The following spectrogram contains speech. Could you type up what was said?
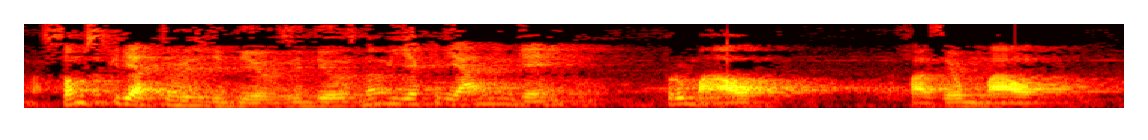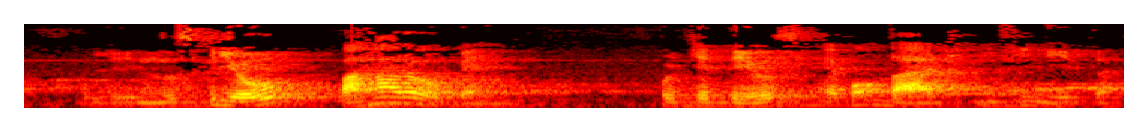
nós somos criaturas de Deus e Deus não ia criar ninguém para o mal, fazer o mal. Ele nos criou para o bem, porque Deus é bondade infinita.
